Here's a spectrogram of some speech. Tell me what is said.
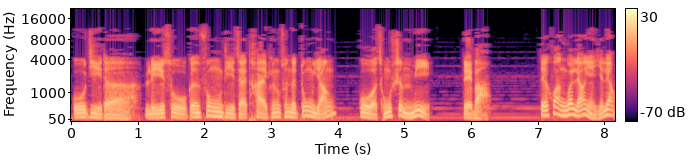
估计的李素跟封地在太平村的东阳过从甚密，对吧？”这宦官两眼一亮，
